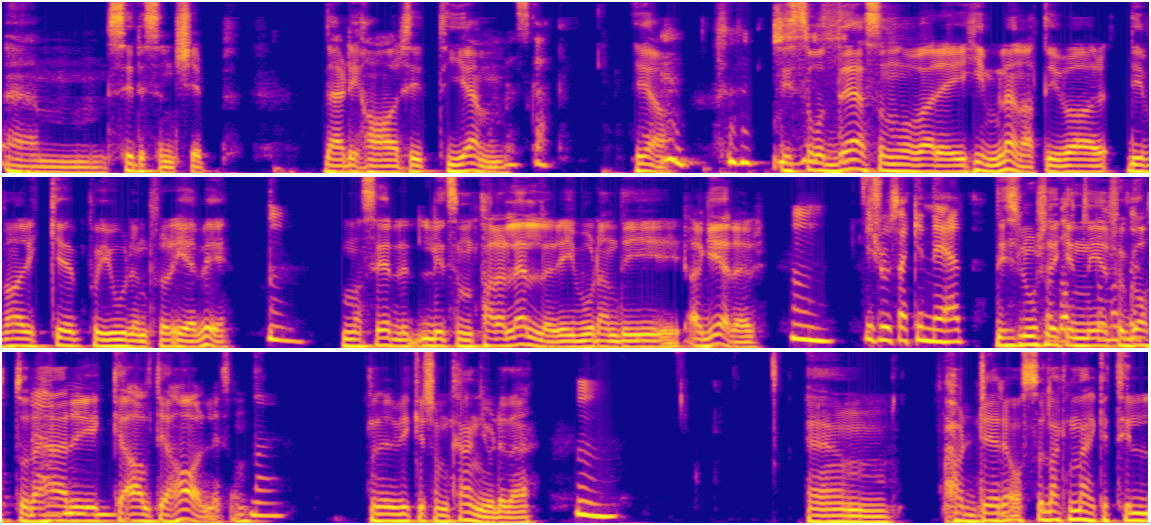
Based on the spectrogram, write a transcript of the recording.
um, citizenship der de har sitt hjem. Ja. De så det som å være i himmelen, at de var, de var ikke på jorden for evig. Mm. Man ser litt som paralleller i hvordan de agerer. Mm. De slo seg ikke ned. De slo seg ikke godt, ned for godt, og det her er ikke alt jeg har, liksom. Nei. Men det virker som kan gjorde det. Mm. Um, har dere også lagt merke til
